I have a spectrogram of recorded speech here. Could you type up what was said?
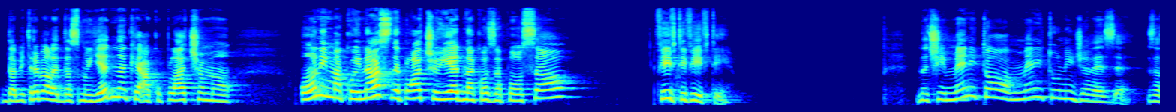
da bi trebale da smo jednake ako plaćamo onima koji nas ne plaćaju jednako za posao 50-50. Znači, meni, to, meni tu niđe veze. Za,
